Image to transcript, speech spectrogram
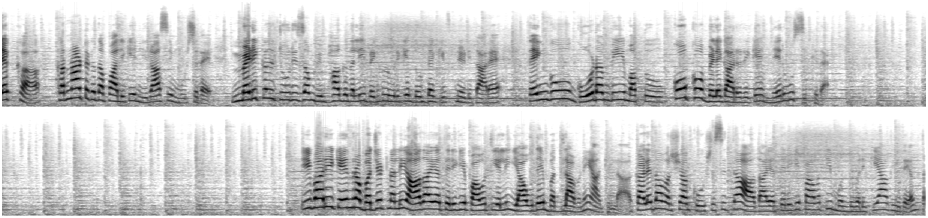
ಲೆಕ್ಕ ಕರ್ನಾಟಕದ ಪಾಲಿಗೆ ನಿರಾಸೆ ಮೂಡಿಸಿದೆ. ಮೆಡಿಕಲ್ ಟೂರಿಸಂ ವಿಭಾಗದಲ್ಲಿ ಬೆಂಗಳೂರಿಗೆ ದೊಡ್ಡ ಗಿಫ್ಟ್ ನೀಡಿದ್ದಾರೆ. ತೆಂಗು, ಗೋಡಂಬಿ ಮತ್ತು ಕೋಕೋ ಬೆಳೆಗಾರರಿಗೆ ನೆರವು ಸಿಕ್ಕಿದೆ. ಈ ಬಾರಿ ಕೇಂದ್ರ ಬಜೆಟ್ನಲ್ಲಿ ಆದಾಯ ತೆರಿಗೆ ಪಾವತಿಯಲ್ಲಿ ಯಾವುದೇ ಬದಲಾವಣೆ ಆಗಿಲ್ಲ. ಕಳೆದ ವರ್ಷ ಘೋಷಿಸಿದ್ದ ಆದಾಯ ತೆರಿಗೆ ಪಾವತಿ ಮುಂದುವರಿಕೆಯಾಗಲಿದೆ ಅಂತ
